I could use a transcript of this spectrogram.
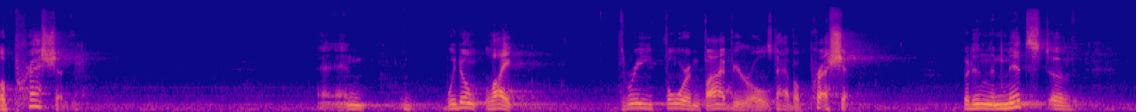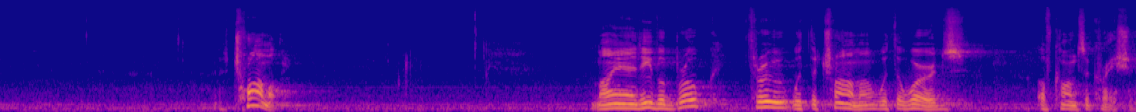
oppression, and we don't like three, four, and five year olds to have oppression, but in the midst of trauma, my Aunt Eva broke through with the trauma with the words of consecration.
